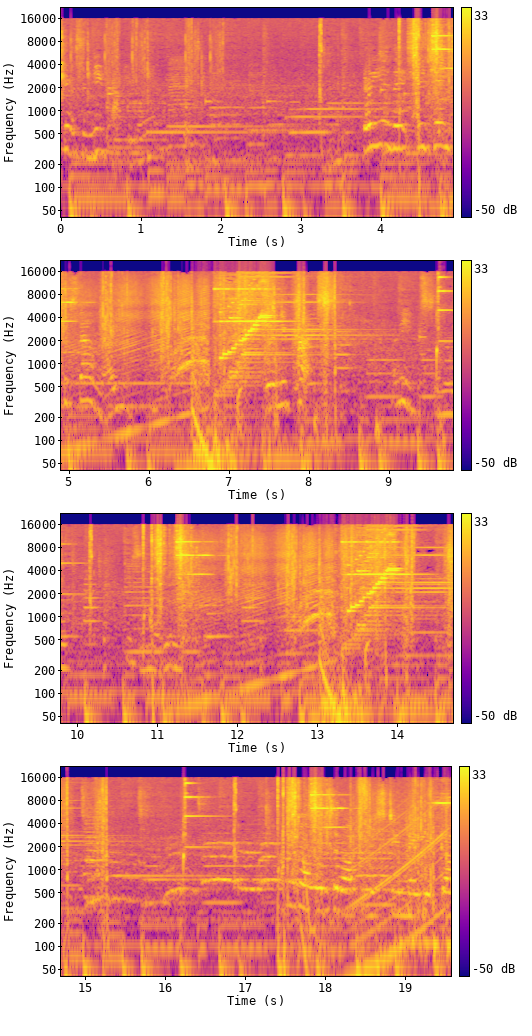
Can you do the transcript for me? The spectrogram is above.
Give us a new pack? Oh yeah, they, they changed this down, right? The new packs. I need some more. These. I also after this do maybe a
